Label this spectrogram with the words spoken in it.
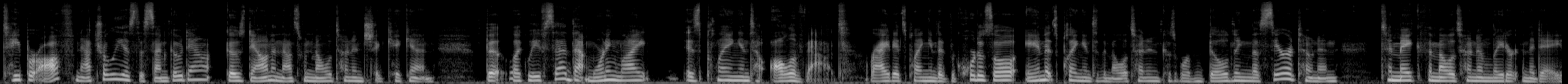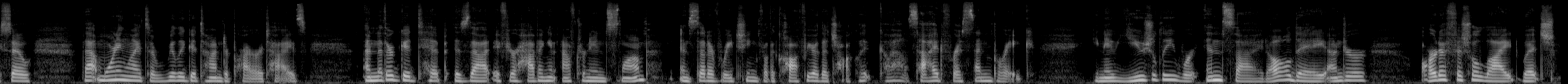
taper off naturally as the sun go down goes down, and that's when melatonin should kick in. But like we've said, that morning light is playing into all of that, right? It's playing into the cortisol and it's playing into the melatonin because we're building the serotonin to make the melatonin later in the day. So that morning light's a really good time to prioritize. Another good tip is that if you're having an afternoon slump, instead of reaching for the coffee or the chocolate, go outside for a sun break. You know, usually we're inside all day under artificial light, which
